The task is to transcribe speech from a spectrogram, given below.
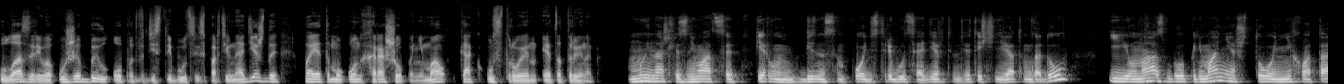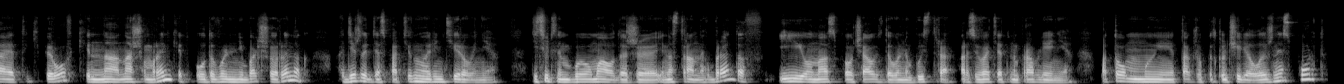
у Лазарева уже был опыт в дистрибуции спортивной одежды, поэтому он хорошо понимал, как устроен этот рынок. Мы начали заниматься первым бизнесом по дистрибуции одежды в 2009 году – и у нас было понимание, что не хватает экипировки на нашем рынке, это был довольно небольшой рынок, одежды для спортивного ориентирования. Действительно, было мало даже иностранных брендов, и у нас получалось довольно быстро развивать это направление. Потом мы также подключили лыжный спорт,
